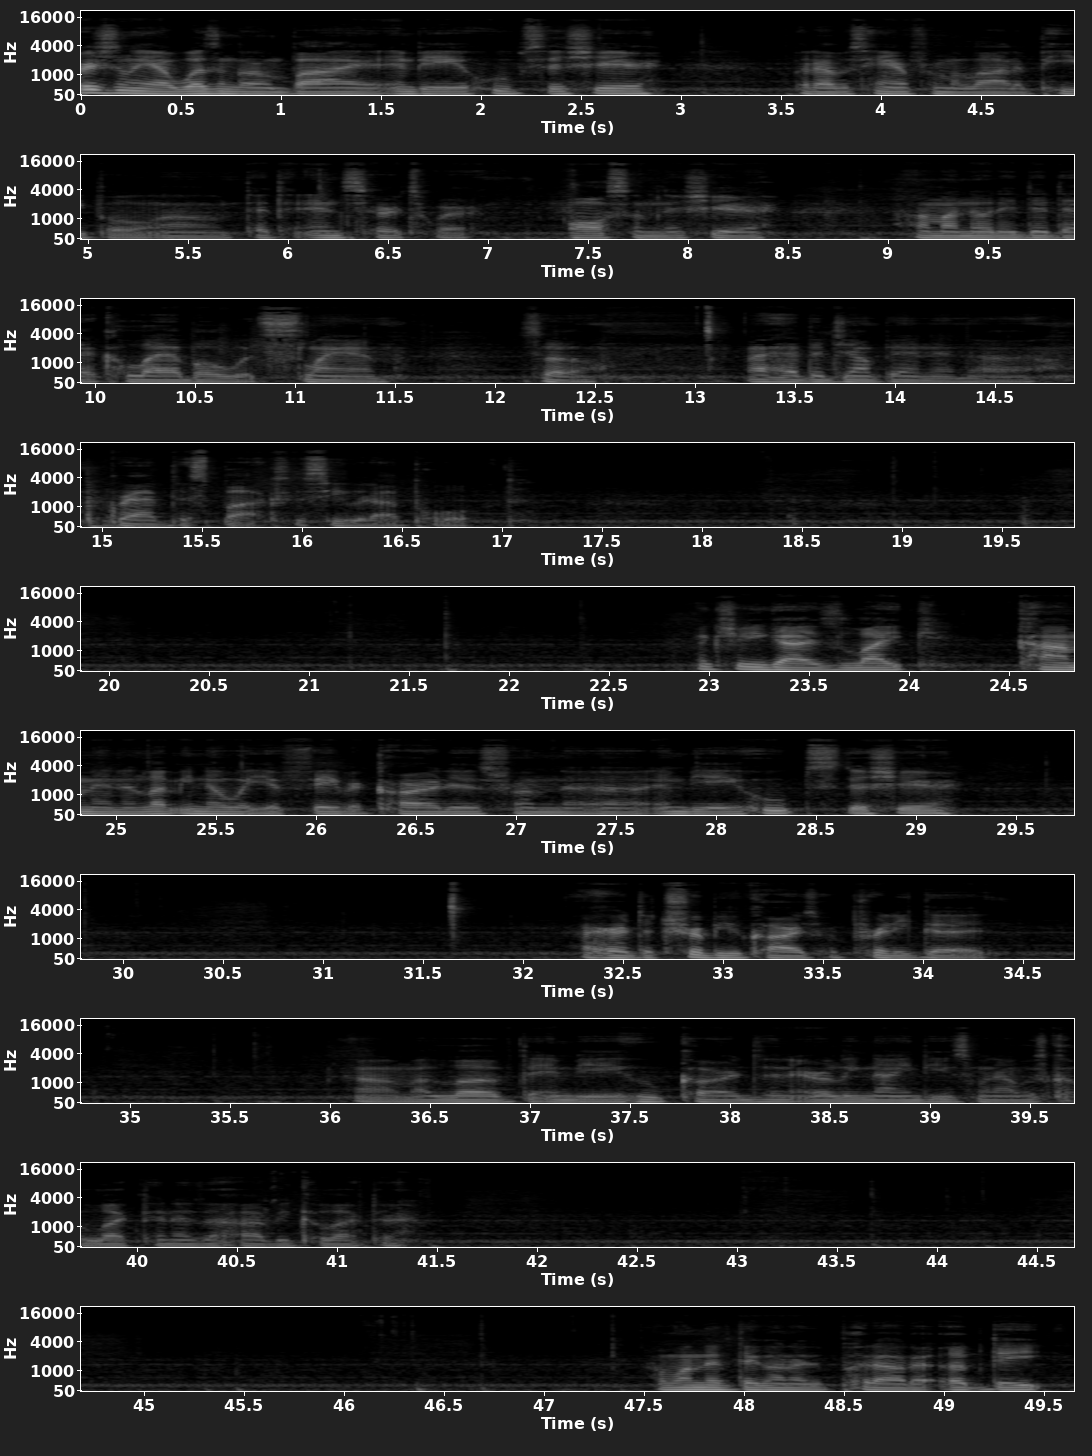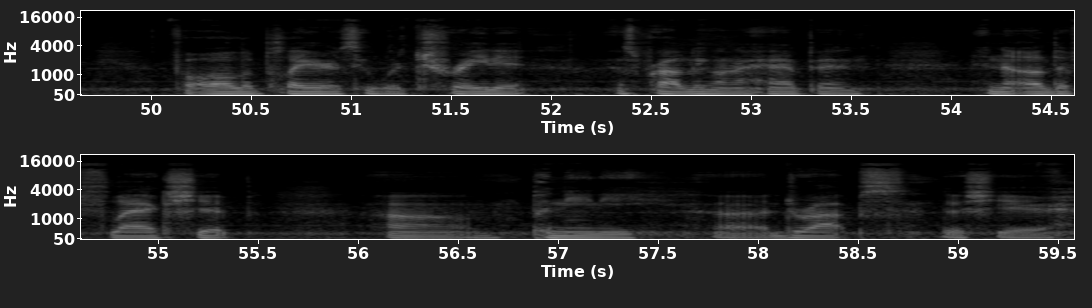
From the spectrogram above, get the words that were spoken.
Originally, I wasn't going to buy NBA hoops this year, but I was hearing from a lot of people um, that the inserts were awesome this year. Um, I know they did that collabo with Slam, so I had to jump in and uh, grab this box to see what I pulled. Make sure you guys like, comment, and let me know what your favorite card is from the uh, NBA hoops this year. I heard the tribute cards were pretty good. Um, I loved the NBA hoop cards in the early 90s when I was collecting as a hobby collector. I wonder if they're going to put out an update for all the players who were traded. That's probably going to happen in the other flagship um, Panini uh, drops this year.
